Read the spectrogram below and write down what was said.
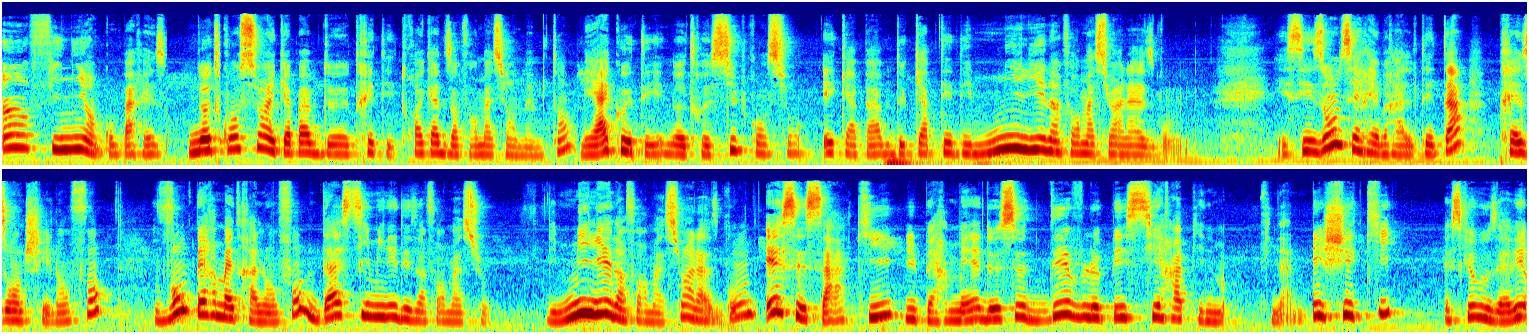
infinies en comparaison. Notre conscient est capable de traiter 3-4 informations en même temps, mais à côté, notre subconscient est capable de capter des milliers d'informations à la seconde. Et ces ondes cérébrales θ présentes chez l'enfant vont permettre à l'enfant d'assimiler des informations, des milliers d'informations à la seconde, et c'est ça qui lui permet de se développer si rapidement finalement. Et chez qui est-ce que vous avez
